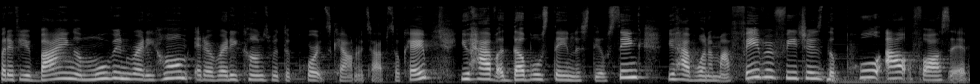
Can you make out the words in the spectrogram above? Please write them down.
But if you're buying a move-in ready home, it already comes with the quartz countertops, okay? You have a double stainless steel sink. You have one of my favorite features, the pull out faucet.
